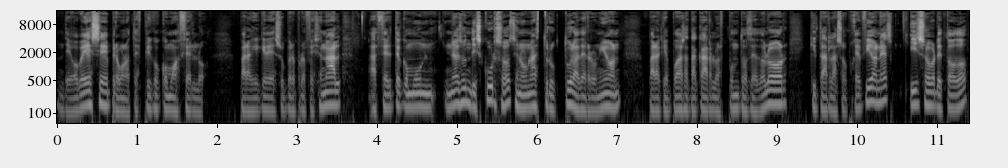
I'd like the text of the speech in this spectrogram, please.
de OBS, pero bueno, te explico cómo hacerlo para que quede súper profesional, hacerte como un, no es un discurso, sino una estructura de reunión para que puedas atacar los puntos de dolor, quitar las objeciones y sobre todo,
